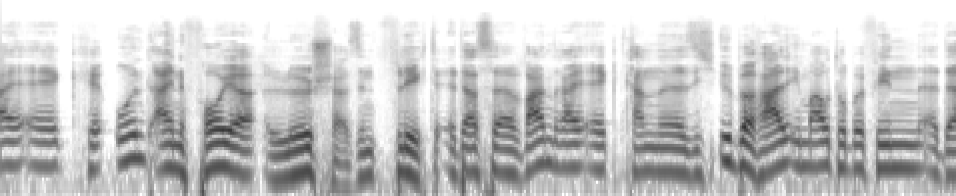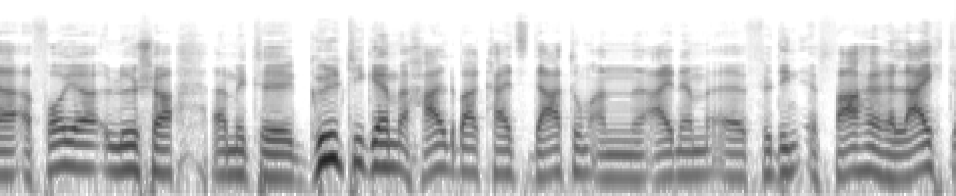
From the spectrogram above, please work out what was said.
Warndreieck und ein Feuerlöscher sind Pflicht. Das äh, Warndreieck kann äh, sich überall im Auto befinden. Der Feuerlöscher äh, mit gültigem Haltbarkeitsdatum an einem für den Fahrer leicht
